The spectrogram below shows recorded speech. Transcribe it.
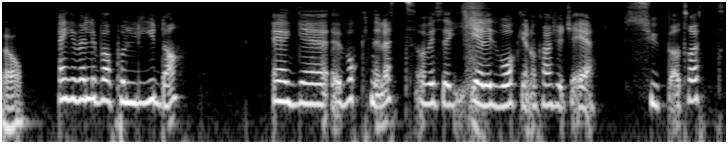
Ja. Jeg er veldig bra på lyder. Jeg eh, våkner lett, og hvis jeg er litt våken og kanskje ikke er supertrøtt,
